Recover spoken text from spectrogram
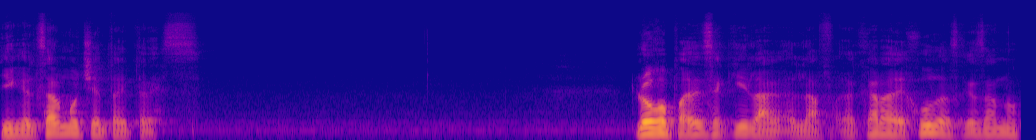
y en el Salmo 83. Luego aparece aquí la, cara de Judas, que esa no,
